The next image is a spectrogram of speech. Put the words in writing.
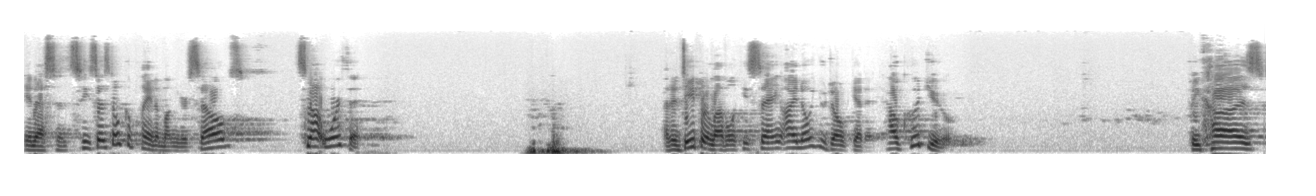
In essence, he says, Don't complain among yourselves. It's not worth it. At a deeper level, he's saying, I know you don't get it. How could you? Because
